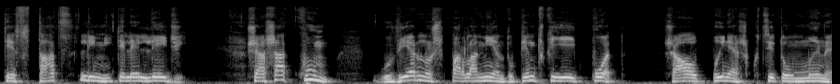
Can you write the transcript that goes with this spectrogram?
testați limitele legii. Și așa cum guvernul și parlamentul, pentru că ei pot și au pâinea și cuțitul în mână,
